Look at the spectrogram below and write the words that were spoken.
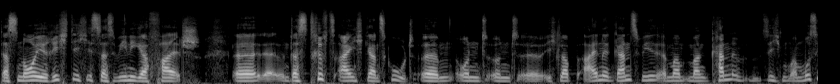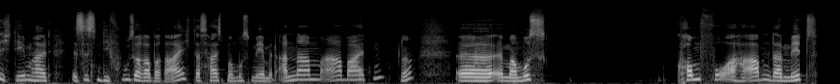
das Neue richtig ist das weniger falsch äh, und das trifft es eigentlich ganz gut. Ähm, und und äh, ich glaube, eine ganz man, man kann sich, man muss sich dem halt, es ist ein diffuserer Bereich, das heißt, man muss mehr mit Annahmen arbeiten. Ne? Äh, man muss Komfort haben damit,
